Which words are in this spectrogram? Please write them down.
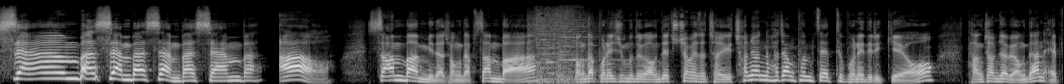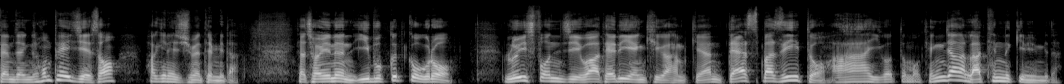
삼바 삼바 삼바 삼바 아우 삼바입니다. 정답 삼바. 정답 보내주신 분들 가운데 추첨해서 저희 천연 화장품 세트 보내드릴게요. 당첨자 명단 FM대행진 홈페이지에서 확인해 주시면 됩니다. 자, 저희는 2부 끝곡으로 루이스 폰지와 대디 양키가 함께한 Despacito. 아, 이것도 뭐 굉장한 라틴 느낌입니다.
